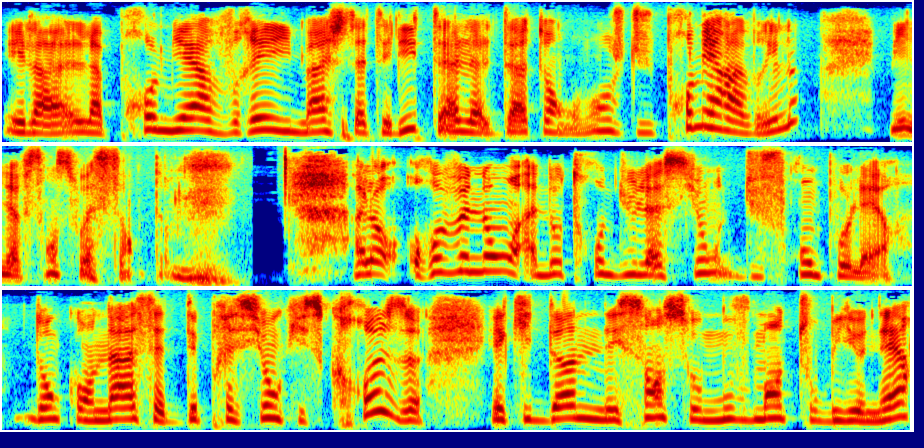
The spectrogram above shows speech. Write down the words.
Et la, première vraie image satellite, elle, date en revanche du 1er avril 1960. Alors revenons à notre ondulation du front polaire. Donc on a cette dépression qui se creuse et qui donne naissance au mouvement tourbillonnaire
